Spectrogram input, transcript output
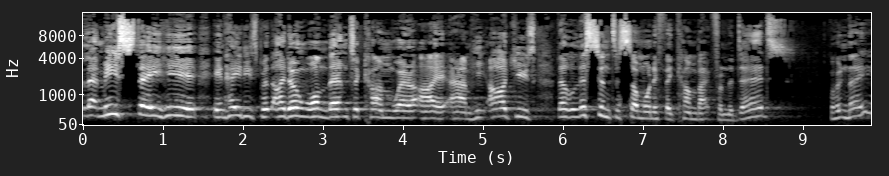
let me stay here in Hades, but I don't want them to come where I am. He argues they'll listen to someone if they come back from the dead won't they?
